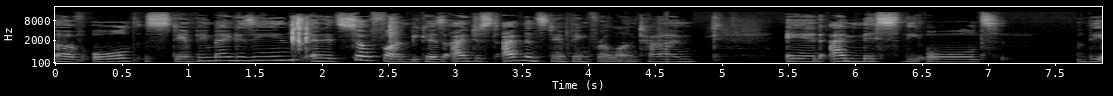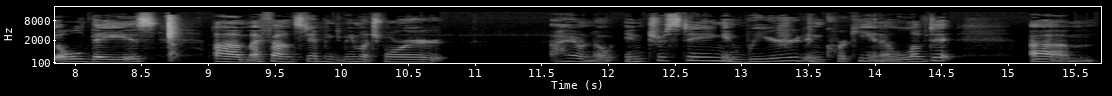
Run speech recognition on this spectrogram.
of old stamping magazines, and it's so fun because I just I've been stamping for a long time, and I miss the old the old days. Um, I found stamping to be much more I don't know interesting and weird and quirky, and I loved it. Um,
